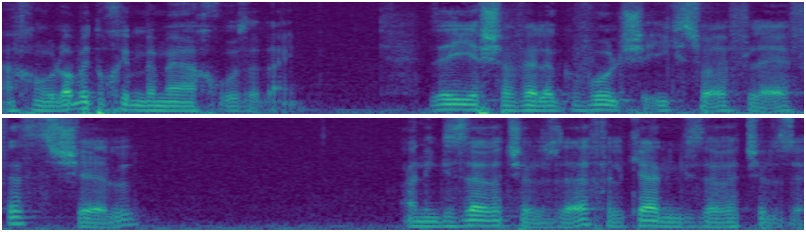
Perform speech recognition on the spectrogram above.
אנחנו לא בטוחים ב-100% עדיין. זה יהיה שווה לגבול ש-x שואף ל-0 של הנגזרת של זה חלקי הנגזרת של זה.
